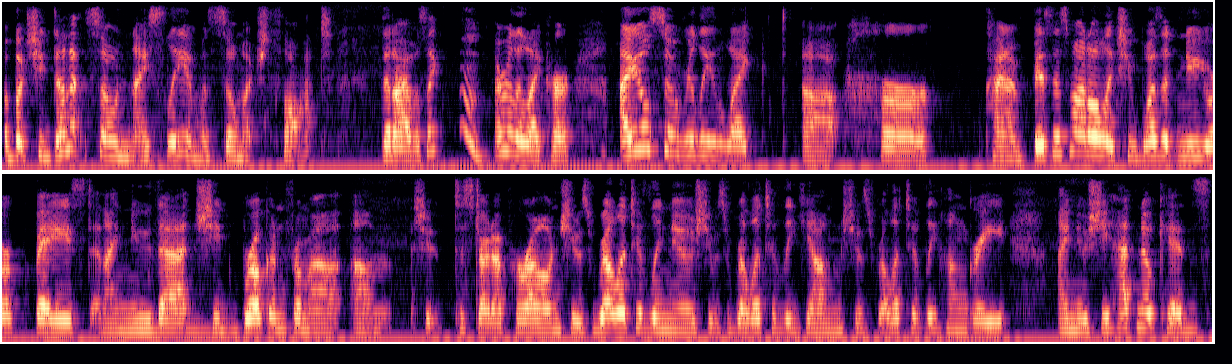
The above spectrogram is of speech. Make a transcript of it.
but she'd done it so nicely and with so much thought that I was like, hmm, I really like her. I also really liked uh, her kind of business model. Like she wasn't New York based, and I knew that mm. she'd broken from a um she, to start up her own. She was relatively new. She was relatively young. She was relatively hungry. I knew she had no kids.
